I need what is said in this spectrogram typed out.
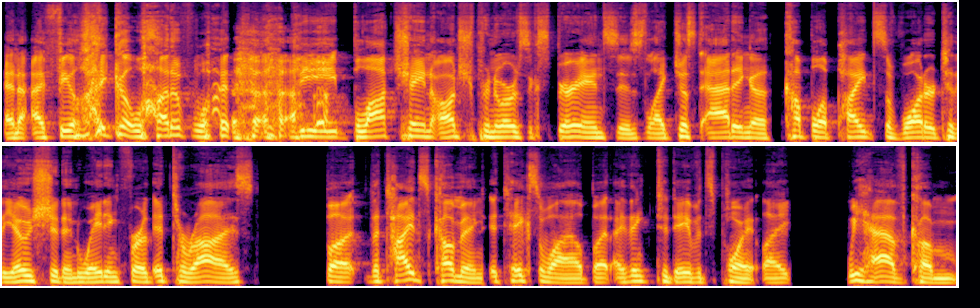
And I feel like a lot of what the blockchain entrepreneurs experience is like just adding a couple of pints of water to the ocean and waiting for it to rise. But the tide's coming. It takes a while. But I think to David's point, like we have come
